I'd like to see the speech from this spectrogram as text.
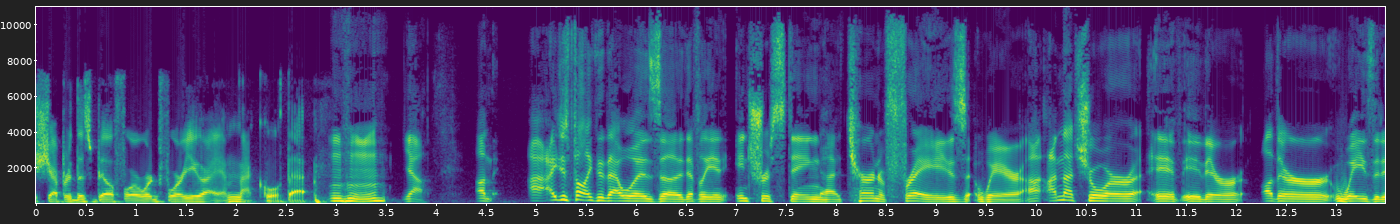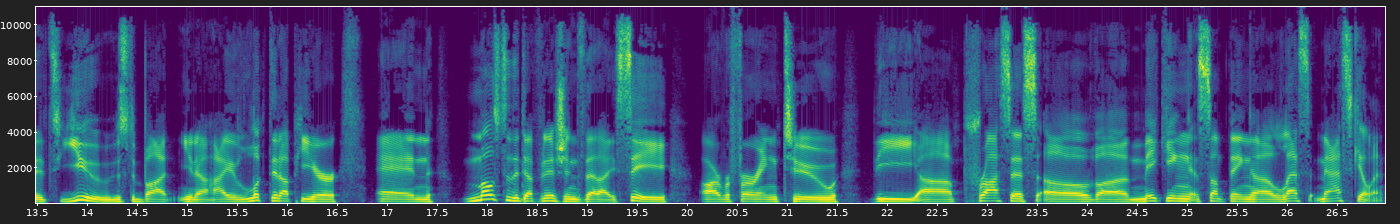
shepherd this bill forward for you. I, am not cool with that. Mm-hmm. Yeah. Um, I just felt like that that was uh, definitely an interesting uh, turn of phrase where I, am not sure if, if, there are other ways that it's used, but you know, I looked it up here and most of the definitions that I see are referring to the uh, process of uh, making something uh, less masculine.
